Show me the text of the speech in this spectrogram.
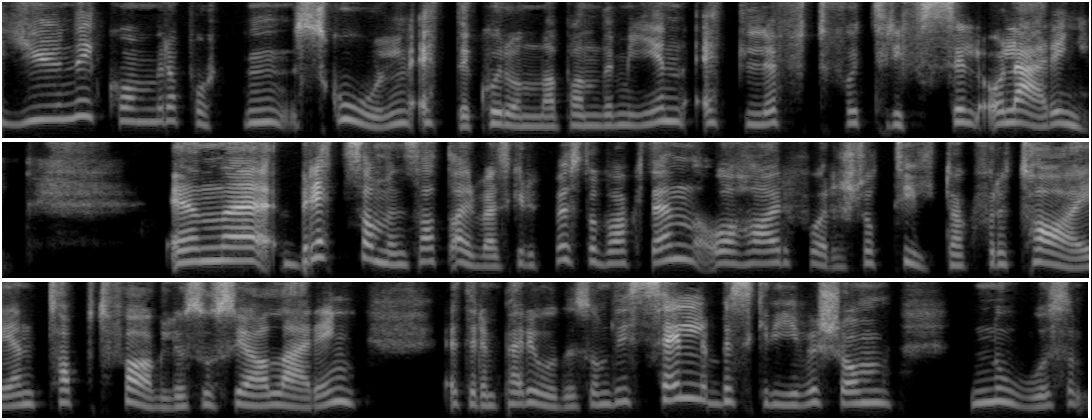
juni kom rapporten Skolen etter koronapandemien – et løft for trivsel og læring. En eh, bredt sammensatt arbeidsgruppe står bak den, og har foreslått tiltak for å ta igjen tapt faglig og sosial læring etter en periode som de selv beskriver som noe som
